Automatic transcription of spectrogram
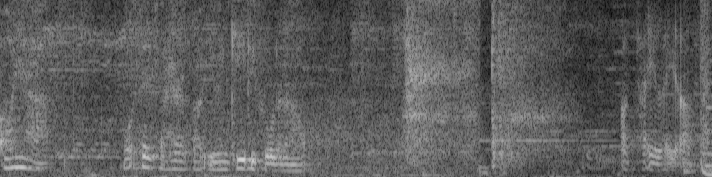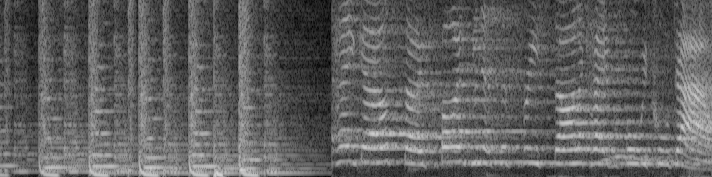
Oh yeah. What's this I hear about you and Keely falling out? I'll tell you later. Hey girls, so five minutes of freestyle, okay, before we cool down.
